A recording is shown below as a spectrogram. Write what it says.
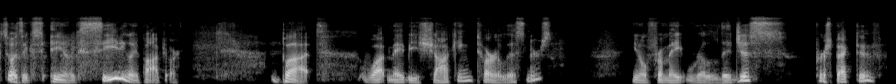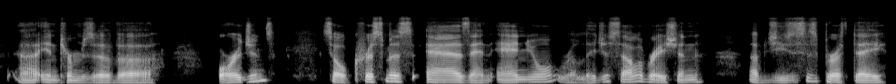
So it's ex- you know exceedingly popular. But what may be shocking to our listeners, you know, from a religious perspective, uh, in terms of uh, origins, so Christmas as an annual religious celebration of Jesus' birthday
